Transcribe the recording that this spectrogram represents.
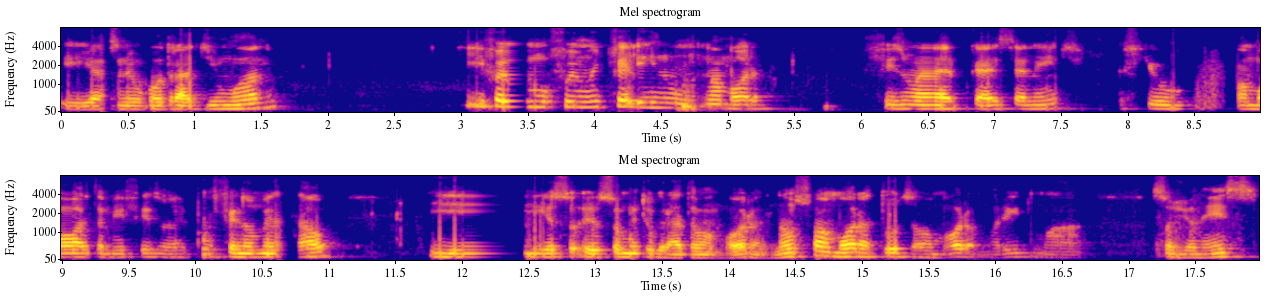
e assinei um contrato de um ano. E foi, fui muito feliz no, no Amora. Fiz uma época excelente Acho que o Amora também fez uma época fenomenal. E, e eu, sou, eu sou muito grato ao Amora. Não só Amora, a todos, ao Amora, ao Marito, a São Joanense.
